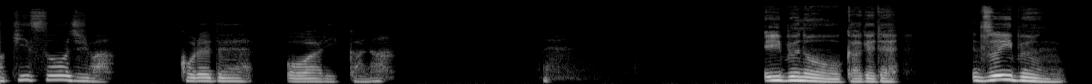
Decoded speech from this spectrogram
掃き掃除はこれで終わりかな。イブのおかげでずいぶん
